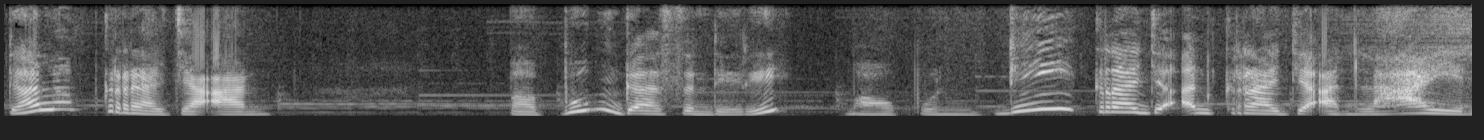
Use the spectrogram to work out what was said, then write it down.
dalam kerajaan Babungga sendiri maupun di kerajaan-kerajaan lain.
